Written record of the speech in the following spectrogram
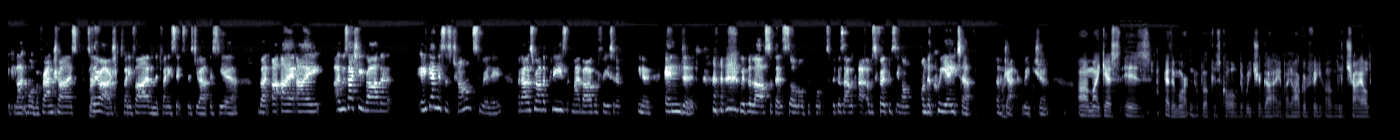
if you like, more of a franchise. So right. there are 25, and the 26th is due out this year. But I, I, I was actually rather, again, this is chance really, but I was rather pleased that my biography sort of, you know, ended with the last of those sole authored books because I, I was focusing on on the creator of right. Jack Reacher. Uh, my guess is Heather Martin. Her book is called The Reacher Guy, a biography of Lee Child.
